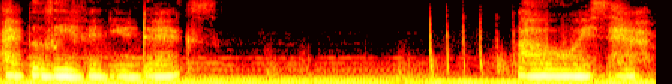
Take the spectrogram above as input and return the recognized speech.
I believe in you, Dex. I always have.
